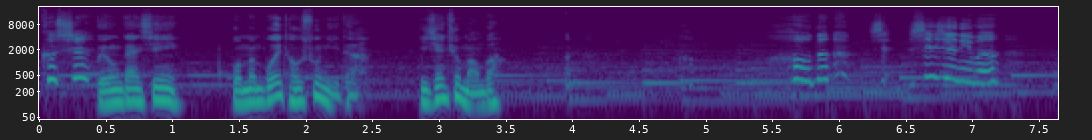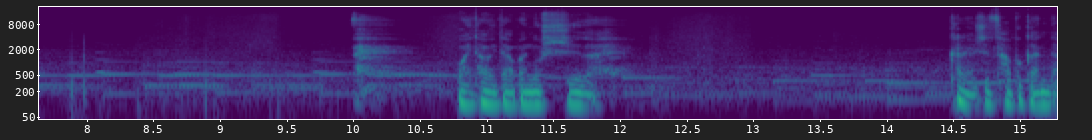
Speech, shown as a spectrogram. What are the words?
可是，不用担心，我们不会投诉你的。你先去忙吧。好的，谢谢谢你们。外套一大半都湿了，看来是擦不干的。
